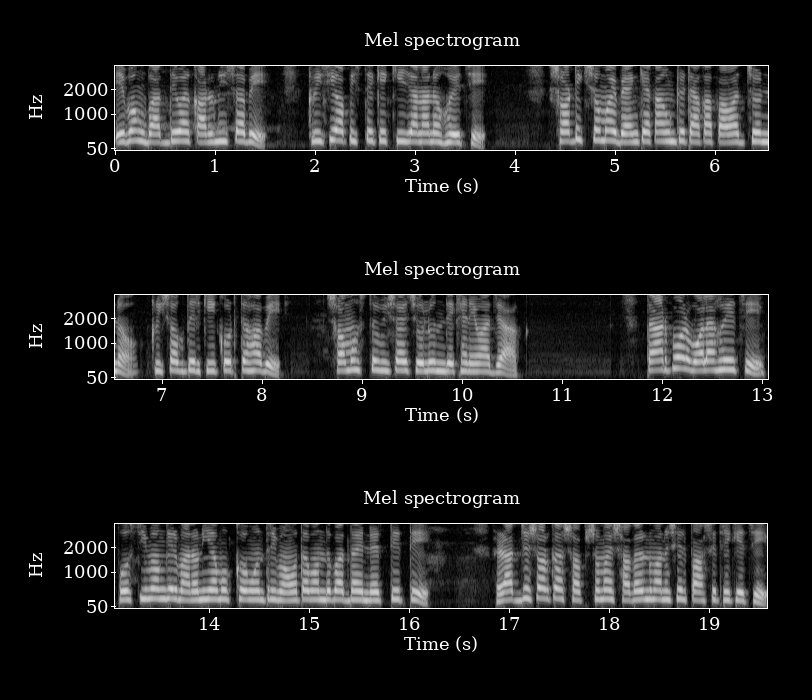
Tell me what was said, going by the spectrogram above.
এবং বাদ দেওয়ার কারণ হিসাবে কৃষি অফিস থেকে কি জানানো হয়েছে? সঠিক সময় ব্যাংক অ্যাকাউন্টে টাকা পাওয়ার জন্য কৃষকদের কি করতে হবে? সমস্ত বিষয় চলুন দেখে নেওয়া যাক। তারপর বলা হয়েছে, পশ্চিমবঙ্গের মাননীয় মুখ্যমন্ত্রী মমতা বন্দ্যোপাধ্যায়ের নেতৃত্বে রাজ্য সরকার সবসময় সাধারণ মানুষের পাশে থেকেছে।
